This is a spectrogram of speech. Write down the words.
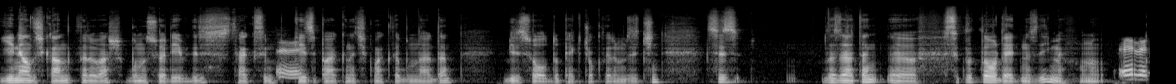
yeni alışkanlıkları var. Bunu söyleyebiliriz. Taksim Evet. Gezi Parkı'na çıkmak da bunlardan birisi oldu pek çoklarımız için. Siz de zaten e, sıklıkla oradaydınız değil mi? Bunu Evet.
